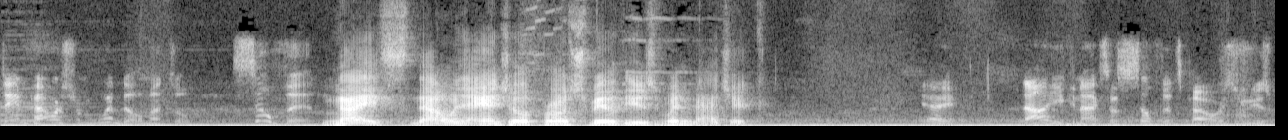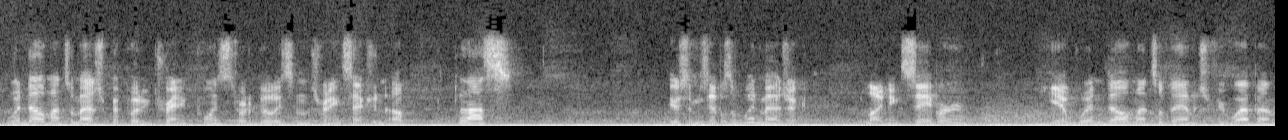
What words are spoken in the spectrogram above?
Same powers from Wind Elemental. Sylphid. Nice. Now when Angela promotes, she'll be able to use wind magic. Yay. Now you can access Sylphid's powers. You can use Wind Elemental magic by putting training points stored abilities in the training section up. Plus, here's some examples of wind magic. Lightning Saber. You get wind elemental damage of your weapon.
